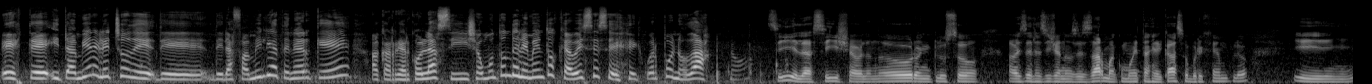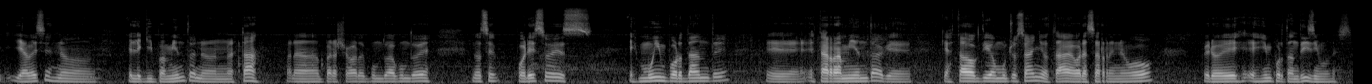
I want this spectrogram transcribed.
Este, y también el hecho de, de, de, la familia tener que acarrear con la silla, un montón de elementos que a veces el cuerpo no da. Sí, la silla, blandador, o incluso a veces la silla no se desarma, como este es el caso, por ejemplo, y, a veces no, el equipamiento no, está para, para, llevar de punto A a punto B. Entonces, por eso es, es muy importante eh, esta herramienta que, que, ha estado activa muchos años, está, ahora se renovó, pero es, es importantísimo eso.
